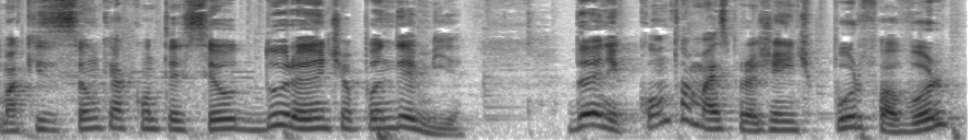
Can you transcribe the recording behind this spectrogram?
uma aquisição que aconteceu durante a pandemia. Dani, conta mais pra gente, por favor.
